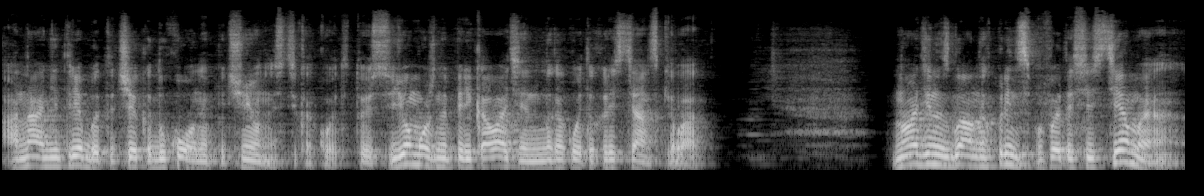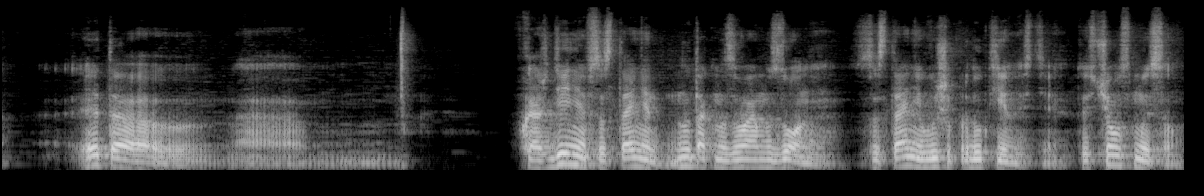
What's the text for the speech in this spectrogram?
она не требует от человека духовной подчиненности какой-то. То есть ее можно перековать на какой-то христианский лад. Но один из главных принципов этой системы это а, вхождение в состояние, ну так называемой зоны, состояние высшей продуктивности. То есть в чем смысл?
